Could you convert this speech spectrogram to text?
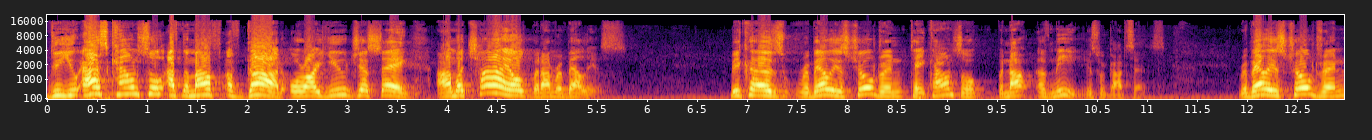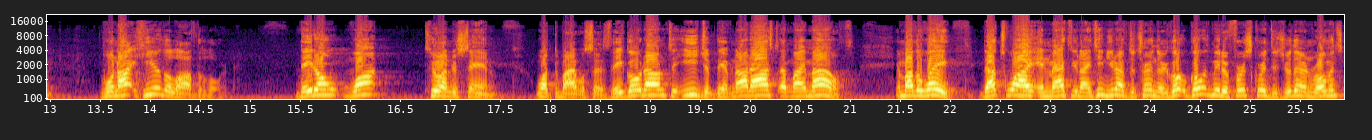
Do you ask counsel at the mouth of God, or are you just saying, I'm a child, but I'm rebellious? Because rebellious children take counsel, but not of me, is what God says. Rebellious children will not hear the law of the Lord. They don't want to understand what the Bible says. They go down to Egypt. They have not asked at my mouth. And by the way, that's why in Matthew 19, you don't have to turn there. Go, go with me to 1 Corinthians. You're there in Romans.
